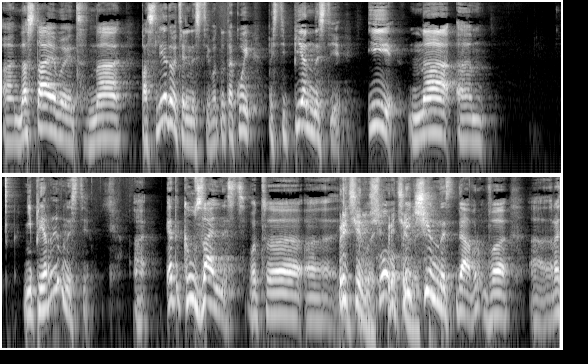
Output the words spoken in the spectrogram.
настаивает на последовательности, вот на такой постепенности и на эм, непрерывности, это каузальность. Вот, э, э причинность, слово, причинность. Причинность, да, в, в, э,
